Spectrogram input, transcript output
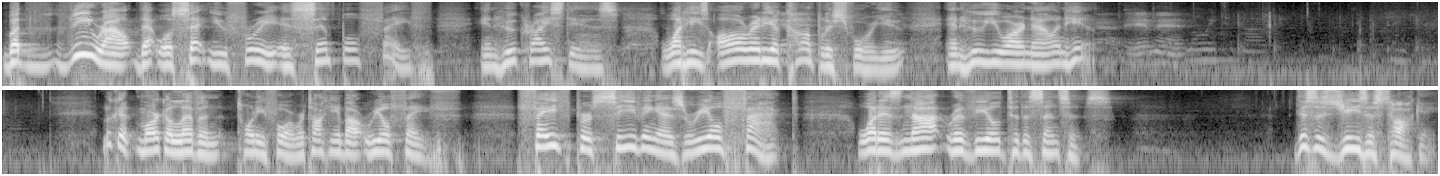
But the route that will set you free is simple faith in who Christ is, what He's already accomplished for you, and who you are now in Him. Look at Mark 11 24. We're talking about real faith. Faith perceiving as real fact what is not revealed to the senses. This is Jesus talking,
